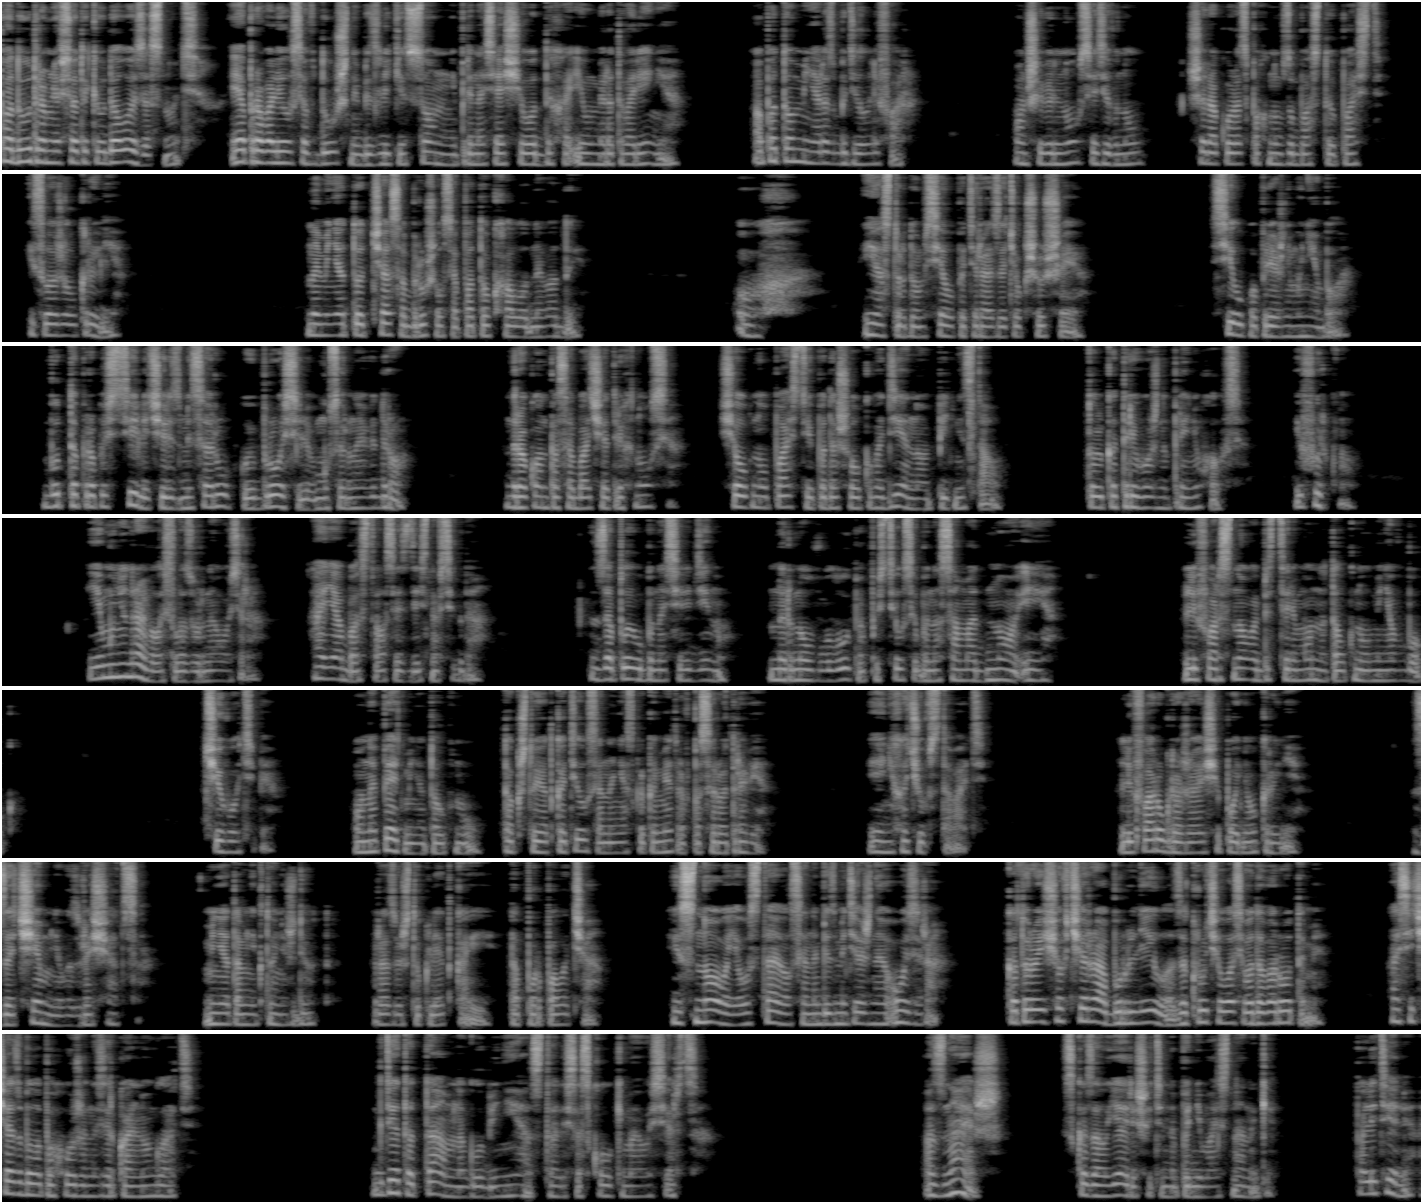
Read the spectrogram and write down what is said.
Под утро мне все-таки удалось заснуть. Я провалился в душный, безликий сон, не приносящий отдыха и умиротворения. А потом меня разбудил Лефар. Он шевельнулся, зевнул, широко распахнув зубастую пасть, и сложил крылья. На меня тот час обрушился поток холодной воды. Ох, я с трудом сел, потирая затекшую шею. Сил по-прежнему не было. Будто пропустили через мясорубку и бросили в мусорное ведро. Дракон по собачьи отряхнулся, щелкнул пастью и подошел к воде, но пить не стал. Только тревожно принюхался и фыркнул. Ему не нравилось лазурное озеро, а я бы остался здесь навсегда. Заплыл бы на середину, нырнул вглубь, опустился бы на самое дно и... Лифар снова бесцеремонно толкнул меня в бок. «Чего тебе?» Он опять меня толкнул, так что я откатился на несколько метров по сырой траве. Я не хочу вставать. Лифар угрожающе поднял крылья. «Зачем мне возвращаться? Меня там никто не ждет, разве что клетка и топор палача». И снова я уставился на безмятежное озеро, которое еще вчера бурлило, закручивалось водоворотами, а сейчас было похоже на зеркальную гладь. Где-то там, на глубине, остались осколки моего сердца. «А знаешь», — сказал я, решительно поднимаясь на ноги, — «полетели.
